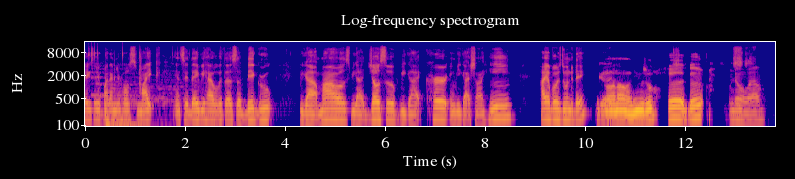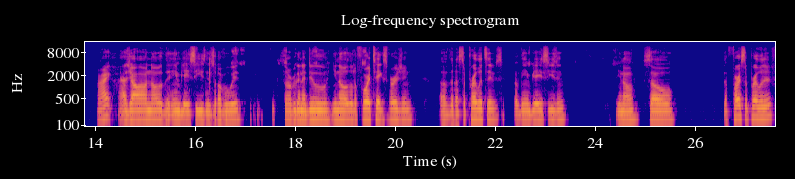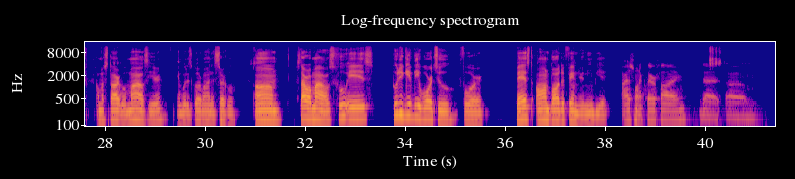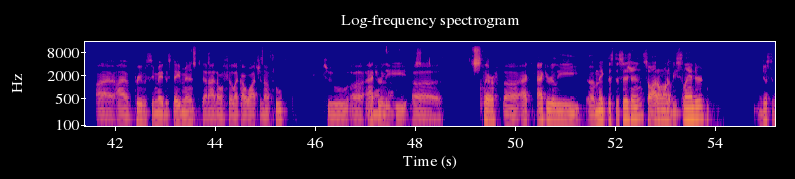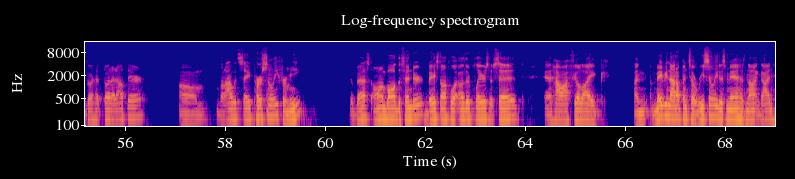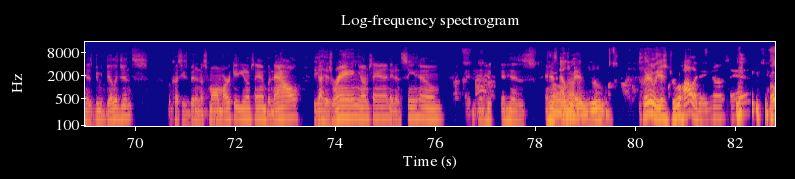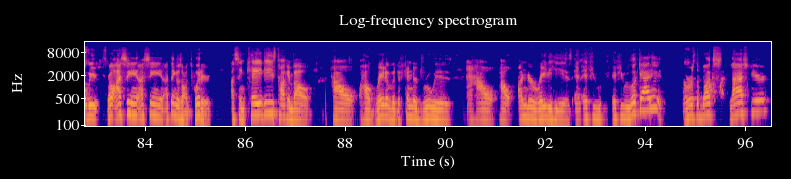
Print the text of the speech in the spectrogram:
Four Takes, everybody. I'm your host, Mike. And today we have with us a big group. We got Miles, we got Joseph, we got Kurt, and we got Shaheen. How y'all boys doing today? Good. Going on, usual. Good, good. I'm doing well. All right. As y'all all know, the NBA season is over with. So we're gonna do, you know, a little four takes version of the superlatives of the NBA season. You know, so the first superlative, I'm gonna start with Miles here, and we'll just go around in circle. Um, start with Miles. Who is who do you give the award to for best on-ball defender in the NBA? I just want to clarify that um, I I have previously made the statement that I don't feel like I watch enough hoop to uh, accurately uh, clear uh, ac- accurately uh, make this decision. So I don't want to be slandered. Just to go ahead, throw that out there. Um, but I would say personally, for me, the best on-ball defender, based off what other players have said and how I feel like, and maybe not up until recently, this man has not gotten his due diligence because he's been in a small market. You know what I'm saying? But now he got his ring. You know what I'm saying? They didn't seen him in, in his in his in his oh, element. Clearly, it's Jrue Holiday. You know what I'm saying, bro? We, bro, I seen, I seen, I think it was on Twitter. I seen KD's talking about how how great of a defender Jrue is and how how underrated he is. And if you if you look at it, where was the Bucks last year?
